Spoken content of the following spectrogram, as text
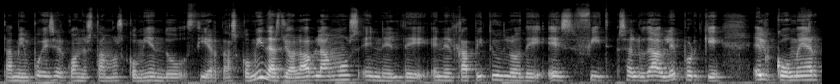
También puede ser cuando estamos comiendo ciertas comidas. Ya lo hablamos en el, de, en el capítulo de Es Fit Saludable, porque el comer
